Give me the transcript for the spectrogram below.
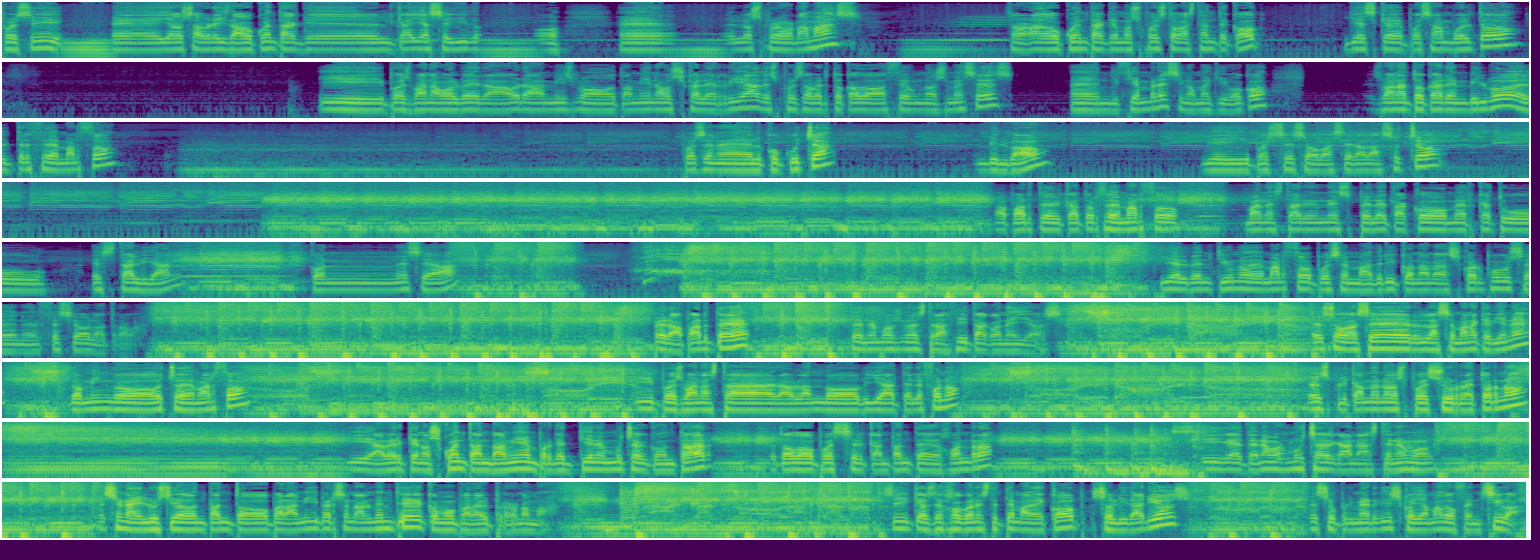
Pues sí, eh, ya os habréis dado cuenta que el que haya seguido eh, los programas se habrá dado cuenta que hemos puesto bastante cop y es que pues han vuelto. Y pues van a volver ahora mismo también a Euskal Herria después de haber tocado hace unos meses en diciembre si no me equivoco. Van a tocar en Bilbo el 13 de marzo. Pues en el Cucucha Bilbao. Y, pues eso, va a ser a las 8. Aparte del 14 de marzo van a estar en Espeletako Mercatu Estalian con SA. Y el 21 de marzo pues en Madrid con Aveas Corpus en el CSO La Traba. Pero aparte, tenemos nuestra cita con ellos. Eso va a ser la semana que viene, domingo 8 de marzo. Y pues van a estar hablando vía teléfono. Explicándonos pues su retorno. Y a ver qué nos cuentan también, porque tienen mucho que contar. Sobre todo pues el cantante Juanra. Y que tenemos muchas ganas, tenemos... Es una ilusión tanto para mí personalmente como para el programa. Sí, que os dejo con este tema de COP, Solidarios, de su primer disco llamado Ofensiva.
